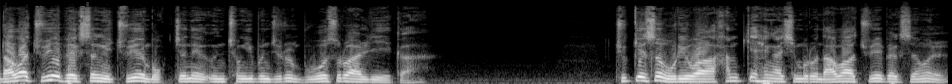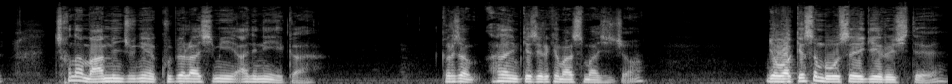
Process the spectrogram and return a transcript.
나와 주의 백성이 주의 목전에 은총 입은 줄을 무엇으로 알리이까? 주께서 우리와 함께 행하심으로 나와 주의 백성을 천하 만민 중에 구별하심이 아니니이까? 그러자 하나님께서 이렇게 말씀하시죠. 여호와께서 모세에게 이르시되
